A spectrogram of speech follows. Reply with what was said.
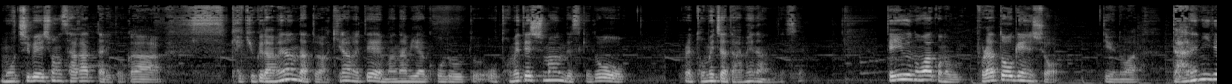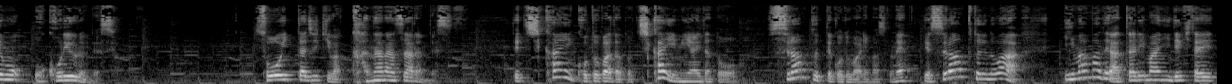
モチベーション下がったりとか、結局ダメなんだと諦めて学びや行動を止めてしまうんですけど、これ止めちゃダメなんですよ。っていうのは、このプラトー現象っていうのは誰にでも起こりうるんですよ。そういった時期は必ずあるんです。で、近い言葉だと、近い意味合いだと、スランプって言葉ありますよね。で、スランプというのは、今まで当たり前にできて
